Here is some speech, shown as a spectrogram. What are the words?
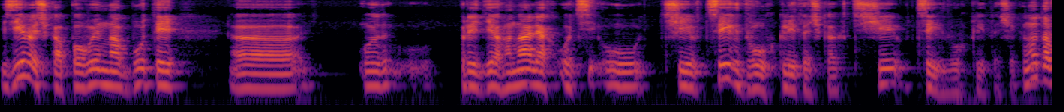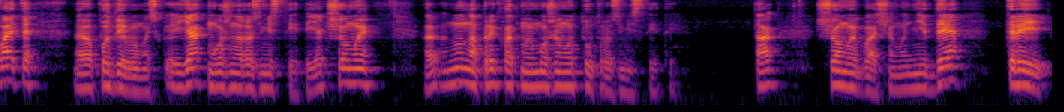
зірочка повинна бути при діагоналях оці, у, чи в цих двох кліточках, чи в цих двох кліточках. Ну, давайте е, подивимось, як можна розмістити. Якщо ми, е, ну, наприклад, ми можемо тут розмістити. Так? Що ми бачимо? Ніде три.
